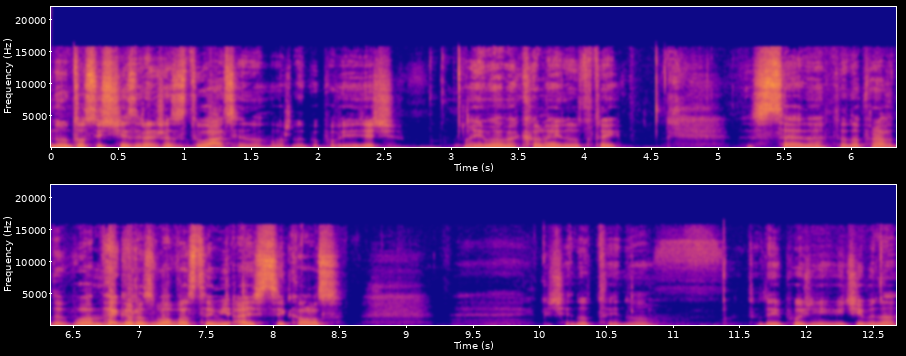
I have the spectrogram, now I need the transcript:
no dosyć niezręczna sytuacja, no można by powiedzieć. No i mamy kolejną tutaj scenę. To naprawdę była mega rozmowa z tymi Icicles. Gdzie tutaj, no, tutaj później widzimy na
